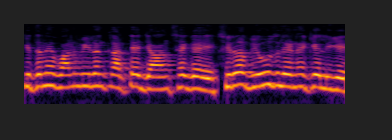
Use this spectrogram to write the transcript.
कितने वन विलन करते जान से गए। सिर्फ़ व्यूज़ लेने के लिए।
